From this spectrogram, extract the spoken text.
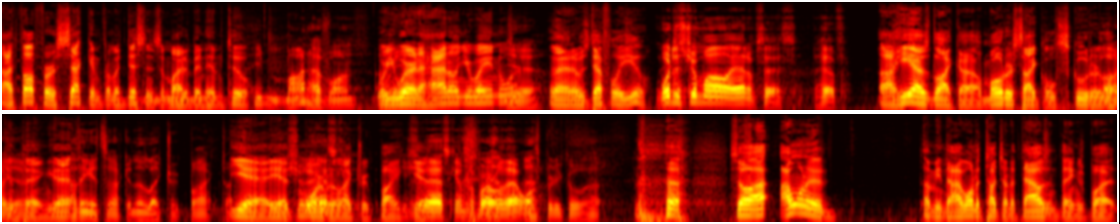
I thought for a second from a distance it might have been him too. He might have one. I Were you wearing a hat on your way into work? Yeah. And it was definitely you. What does Jamal Adams has have? Uh, he has like a motorcycle scooter looking Oh, yeah. thing. Yeah. I think it's like an electric bike. Type yeah, yeah, it's more of an electric You bike. should Yeah. ask him to borrow that one. That's pretty cool. That. so I, I want to, I mean, I want to touch on a thousand things, but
